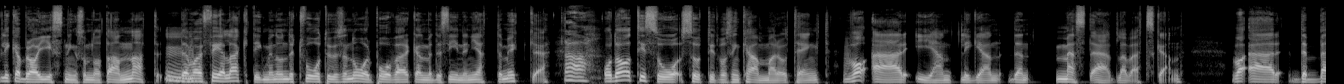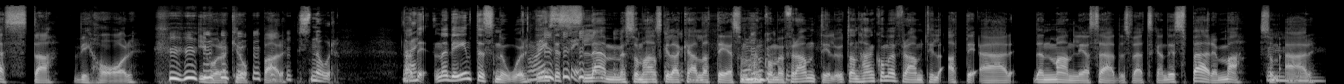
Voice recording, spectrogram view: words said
lika bra gissning som något annat. Den var felaktig men under 2000 år påverkade medicinen jättemycket. Ja. Och då har Tissot suttit på sin kammare och tänkt, vad är egentligen den mest ädla vätskan? Vad är det bästa vi har i våra kroppar? Snor. Ja, Nej. det, nej, det är inte snor. Det är inte slem som han skulle ha kallat det som han kommer fram till, utan han kommer fram till att det är den manliga sädesvätskan. Det är sperma som är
